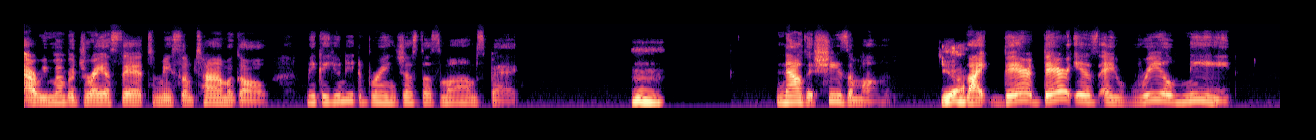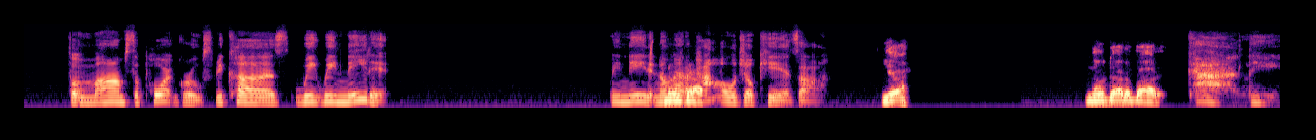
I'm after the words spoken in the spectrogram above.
I remember Drea said to me some time ago, Mika, you need to bring just us moms back mm, now that she's a mom. yeah, Like there there is a real need for mom support groups because we we need it. We need it no, No matter doubt. how old your kids are. yeah. No doubt about it. Golly,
